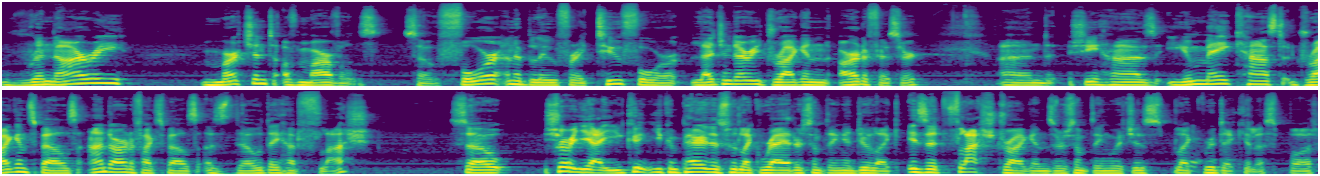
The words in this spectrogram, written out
Renari, Merchant of Marvels. So four and a blue for a two-four legendary dragon artificer, and she has you may cast dragon spells and artifact spells as though they had flash. So sure, yeah, you can you pair this with like red or something and do like Izzet flash dragons or something, which is like ridiculous, but.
